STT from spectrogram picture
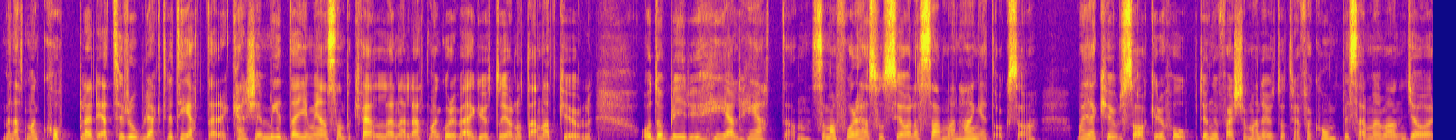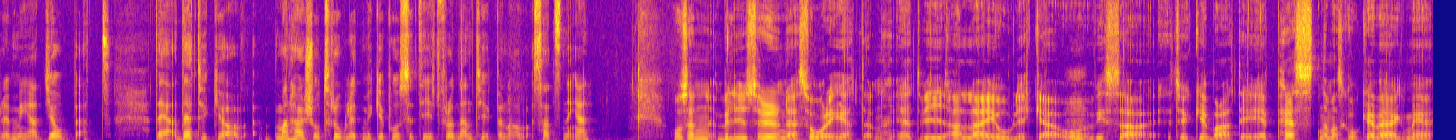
men att man kopplar det till roliga aktiviteter, kanske en middag gemensamt på kvällen eller att man går iväg ut och gör något annat kul. Och då blir det ju helheten, så man får det här sociala sammanhanget också. Man gör kul saker ihop, det är ungefär som man är ute och träffar kompisar men man gör det med jobbet. Det, det tycker jag, man hör så otroligt mycket positivt från den typen av satsningar. Och sen belyser du den där svårigheten. Att vi alla är olika. Och mm. vissa tycker bara att det är pest när man ska åka iväg med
